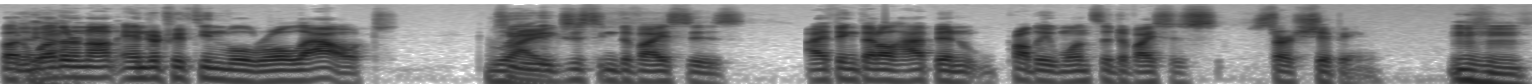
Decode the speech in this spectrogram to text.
but yeah. whether or not Android 15 will roll out to right. existing devices, I think that'll happen probably once the devices start shipping. Mm-hmm.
